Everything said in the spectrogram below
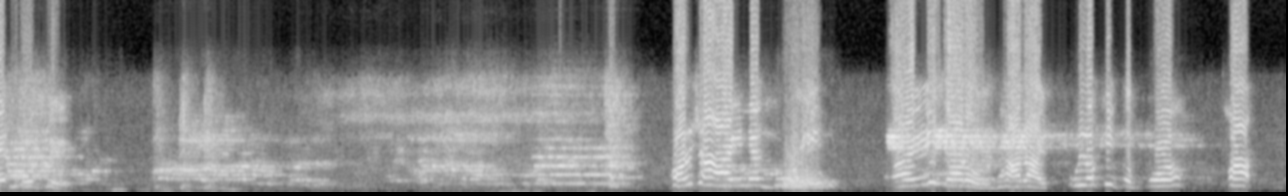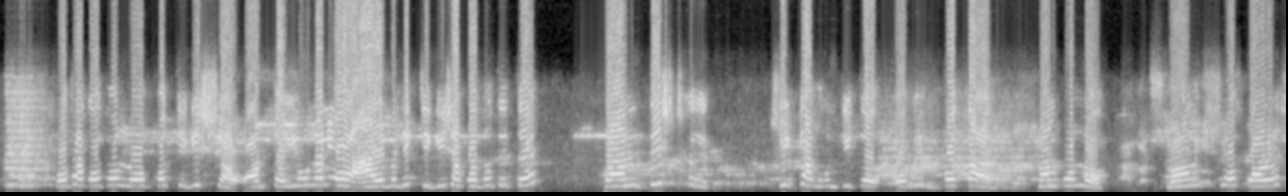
এর মধ্যে। খরচা আইনের দুই ধারায় উল্লেখিত প্রথা- প্রথাগত লোক চিকিৎসা অর্থ ইউনানি ও আয়ুর্বেদিক চিকিৎসা পদ্ধতিতে প্রান্তিষ্ঠিত শিক্ষা বঞ্চিত অভিজ্ঞতা সম্পন্ন বংশ পরশ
